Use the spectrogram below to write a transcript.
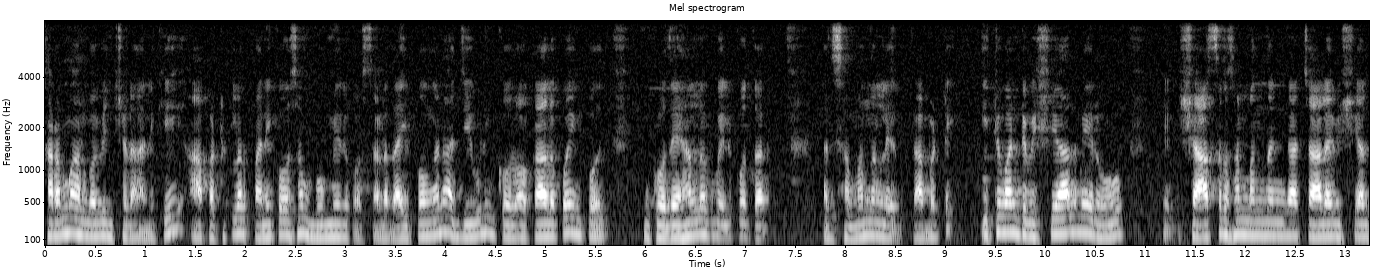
కర్మ అనుభవించడానికి ఆ పర్టికులర్ పని కోసం భూమి మీదకి వస్తాడు. అది అయిపోగానే ఆ జీవుడు ఇంకో లోకాలకో ఇంకో ఇంకో దేహంలోకి వెళ్ళిపోతారు అది సంబంధం లేదు. కాబట్టి ఇటువంటి విషయాలు మీరు శాస్త్ర సంబంధంగా చాలా విషయాలు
